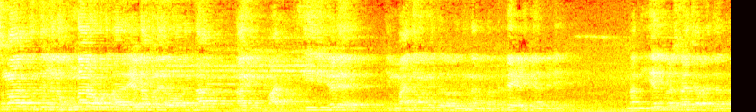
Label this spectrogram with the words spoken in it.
ಸುಮಾರು ದಿನದಲ್ಲಿ ಹುನ್ನಾರ ಹೊಡ್ತಾರೆ ಎ ಡಬಲ್ ಇರೋದ್ರಿಂದ ನಾವು ಈ ಮಾ- ಈ ಹೇಳಿ ಈ ಮಾಧ್ಯಮ ಮಿತ್ರರು ನಿನ್ನ ಪತ್ರಿಕೆ ಹೇಳಿಕೆ ಅಂತೇಳಿ, ನಾನು ಏನು ಭ್ರಷ್ಟಾಚಾರ ಇದೆ ಅಂತ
